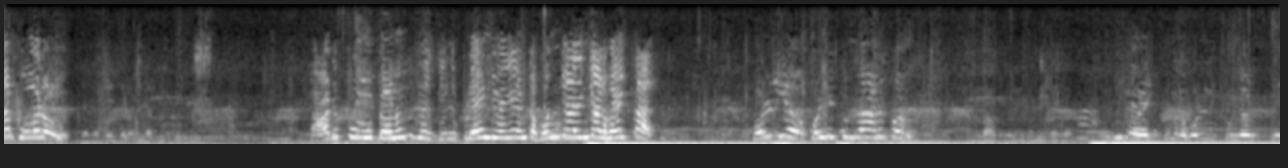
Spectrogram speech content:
தான் போடணும். அடுப்பு மூட்டணும். பிளேண்டி வைக்க என்கிட்ட கொஞ்சம் அதிகால வைத்தால். கொல்லிய கொல்லி துண்டு தான் அடுக்கணும் இங்க கொல்லி துண்டு எடுத்து.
